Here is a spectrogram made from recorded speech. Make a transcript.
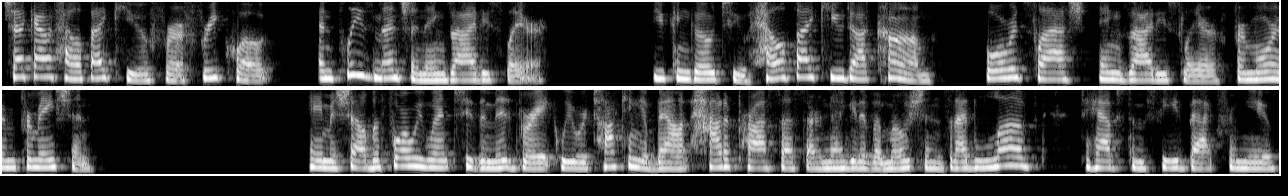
Check out Health IQ for a free quote and please mention Anxiety Slayer. You can go to healthiq.com forward slash anxiety slayer for more information. Hey, Michelle, before we went to the mid break, we were talking about how to process our negative emotions, and I'd love to have some feedback from you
